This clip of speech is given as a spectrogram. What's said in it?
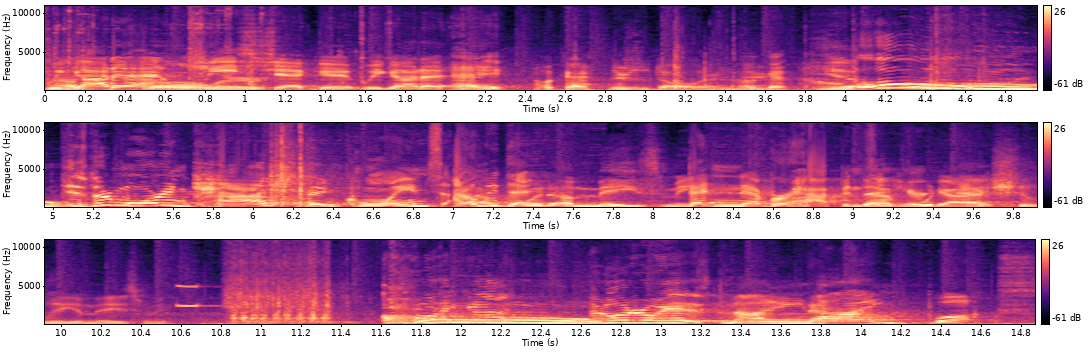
we gotta at least check it. We gotta. Hey. Okay. there's a dollar in there. Okay. Yep. Oh! Is there more in cash than coins? I don't think that that would amaze me. that never happens that in here, would actually amaze me. oh my god! There literally is Nine nine bucks.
